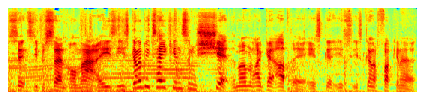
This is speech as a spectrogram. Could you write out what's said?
60% on that. He's, he's going to be taking some shit the moment I get up here. It's, it's, it's going to fucking hurt.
